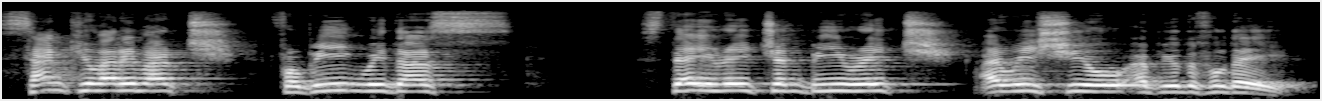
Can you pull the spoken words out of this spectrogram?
Thank you very much for being with us. Stay rich and be rich. I wish you a beautiful day.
